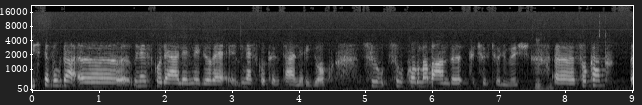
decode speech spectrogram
İşte burada e, UNESCO değerlerine göre UNESCO kriterleri yok. Su, su koruma bandı küçültülmüş. E, sokak e,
